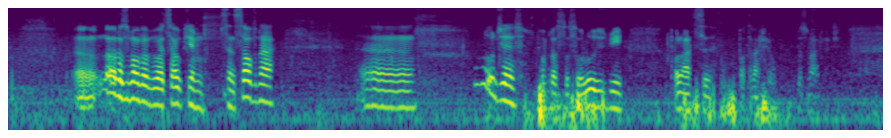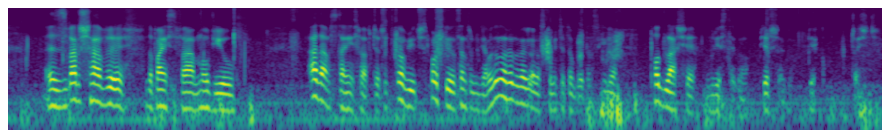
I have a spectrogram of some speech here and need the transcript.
no rozmowa była całkiem sensowna. E, Ludzie po prostu są ludźmi, Polacy potrafią rozmawiać. Z Warszawy do Państwa mówił Adam Stanisław Czeczytkowicz z Polskiego Centrum Dialogu Narodowego oraz Komitetu Obywatelskiego Podlasie XXI wieku. Cześć.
